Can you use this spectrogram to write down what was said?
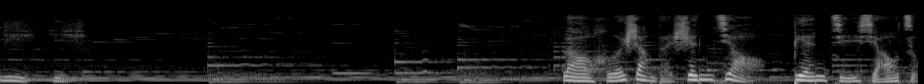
意义。老和尚的身教编辑小组。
